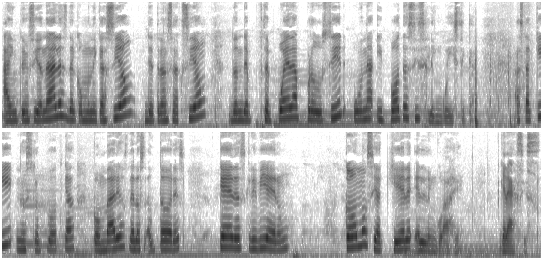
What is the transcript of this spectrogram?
a intencionales de comunicación, de transacción, donde se pueda producir una hipótesis lingüística. Hasta aquí nuestro podcast con varios de los autores que describieron cómo se adquiere el lenguaje. Gracias.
